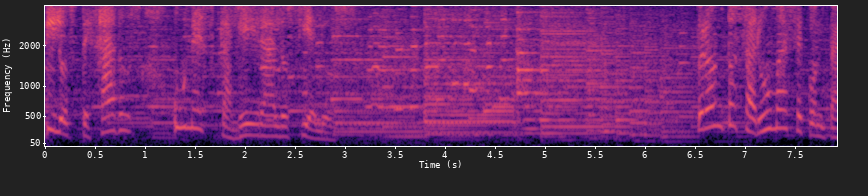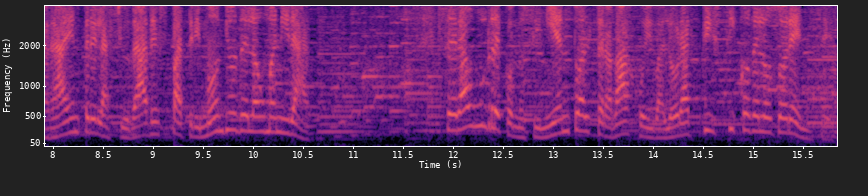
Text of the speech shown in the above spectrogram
y los tejados una escalera a los cielos. Pronto Saruma se contará entre las ciudades patrimonio de la humanidad. Será un reconocimiento al trabajo y valor artístico de los orenses.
